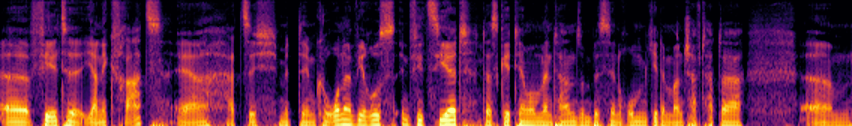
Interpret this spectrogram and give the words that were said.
äh, fehlte Yannick Fratz. Er hat sich mit dem Coronavirus infiziert. Das geht ja momentan so ein bisschen rum. Jede Mannschaft hat da ähm,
